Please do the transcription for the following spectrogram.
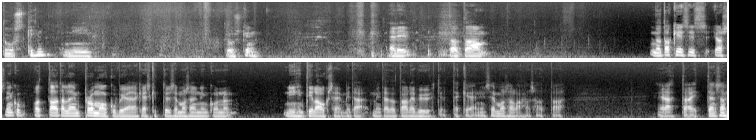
Tuskin. Niin. Tuskin. Eli tota, no toki siis, jos niinku ottaa tälleen promokuvia ja keskittyy semmoiseen niin niihin tilaukseen, mitä, mitä tota levyyhtiöt tekee, niin semmoisellahan saattaa elättää itsensä.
